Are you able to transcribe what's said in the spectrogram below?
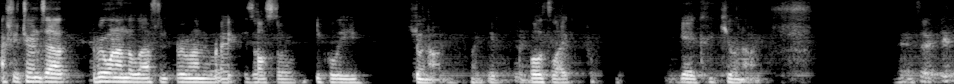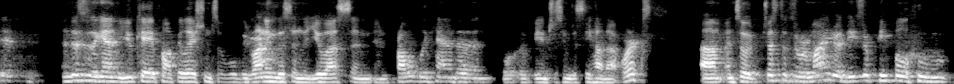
Actually turns out everyone on the left and everyone on the right is also equally QAnon. Like they, both like gay QAnon. And, and this is again UK population, so we'll be running this in the US and, and probably Canada, and it'll be interesting to see how that works. Um, and so just as a reminder, these are people who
